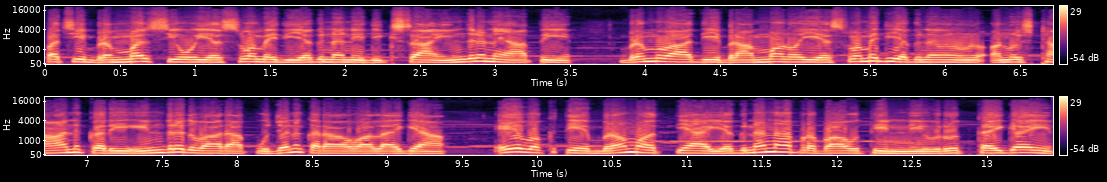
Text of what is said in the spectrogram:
પછી બ્રહ્મર્ષિઓએ અશ્વમેધ યજ્ઞની દીક્ષા ઇન્દ્રને આપી. બ્રહ્મવાદી બ્રાહ્મણોએ અશ્વમેધ યજ્ઞનું અનુષ્ઠાન કરી ઇન્દ્ર દ્વારા પૂજન કરાવવા લાગ્યા. એ વખતે બ્રહ્મ હત્યા યજ્ઞના પ્રભાવથી નિવૃત્ત થઈ ગઈ.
